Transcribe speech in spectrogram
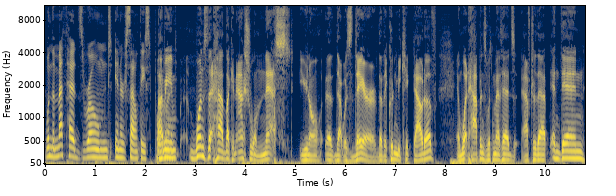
When the meth heads roamed inner southeast Portland. I mean, ones that had like an actual nest, you know, uh, that was there that they couldn't be kicked out of, and what happens with meth heads after that, and then.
